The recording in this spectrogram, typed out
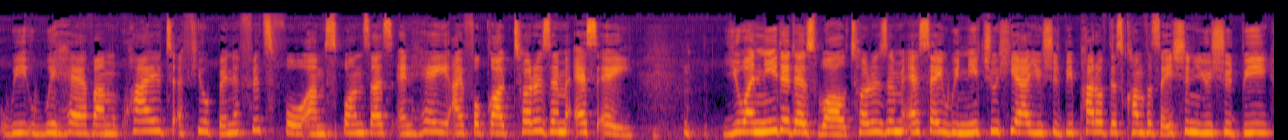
we we have um, quite a few benefits for um, sponsors. And hey, I forgot Tourism SA. you are needed as well. Tourism SA, we need you here. You should be part of this conversation. You should be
